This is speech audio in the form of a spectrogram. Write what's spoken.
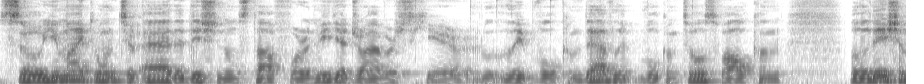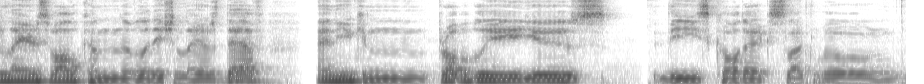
So you might want to add additional stuff for NVIDIA drivers here, libvulkan dev, libvulkan tools, Vulkan validation layers, Vulkan validation layers dev, and you can probably use these codecs like uh,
